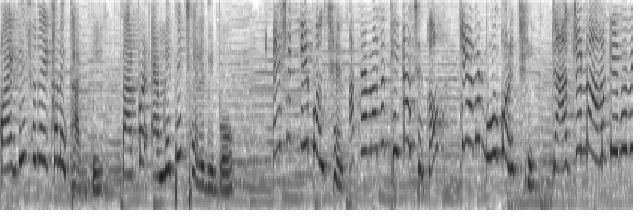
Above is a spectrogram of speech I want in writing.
কয়েকদিন শুধু এখানে থাকবে, তারপর এমনিতেই ছেড়ে দিব। এসব কি বলছেন? আপনার মাথা ঠিক আছে তো? কি এমন ভুল করেছি? যার জন্য আমাকে এভাবে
